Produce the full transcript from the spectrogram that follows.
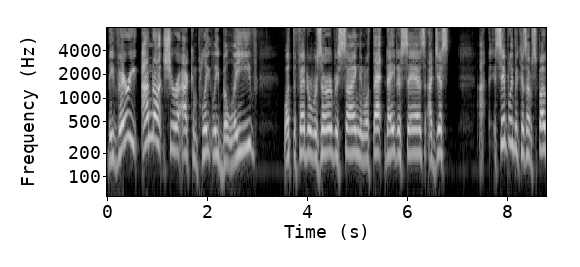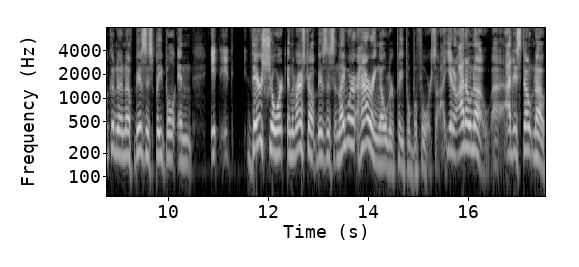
The very, I'm not sure I completely believe what the Federal Reserve is saying and what that data says. I just, I, simply because I've spoken to enough business people and it, it, they're short in the restaurant business and they weren't hiring older people before. So, you know, I don't know. I just don't know.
